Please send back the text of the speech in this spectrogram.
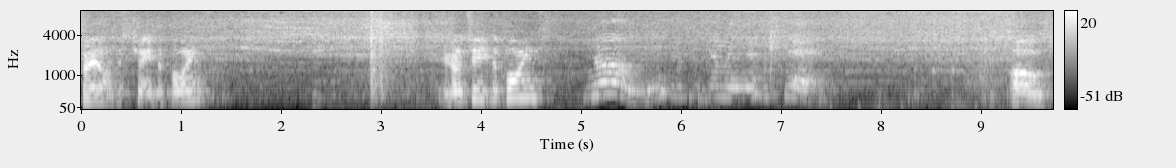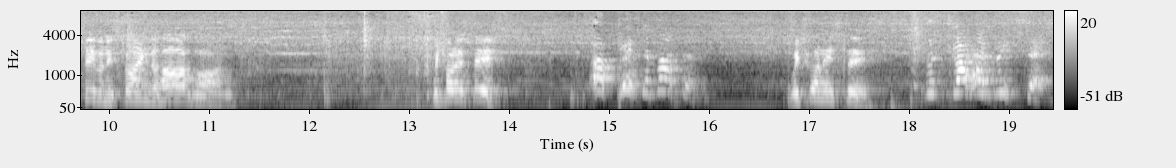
Try it on. Just change the point. You're gonna change the point? No, we need to put them in the chair. Oh, Stephen is trying the hard one. Which one is this? Oh, press the button. Which one is this? The sky high bridge set.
